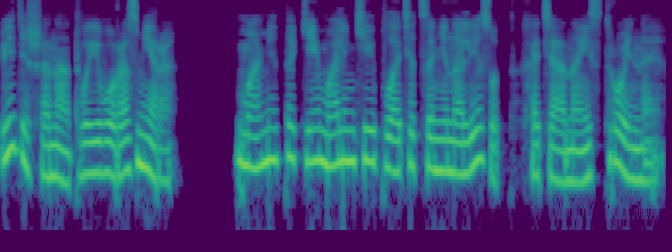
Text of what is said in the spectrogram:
Видишь, она твоего размера. Маме такие маленькие платьица не налезут, хотя она и стройная.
